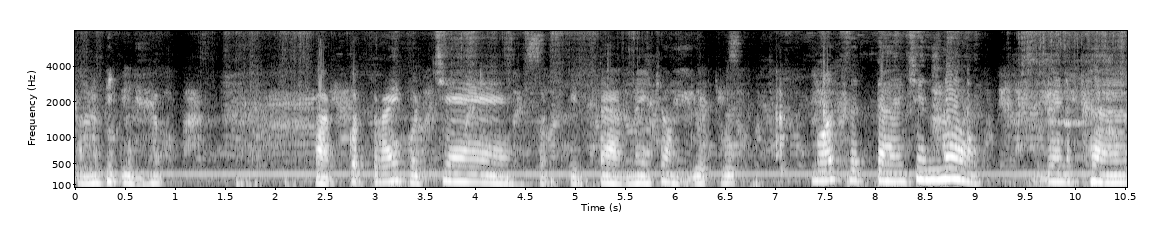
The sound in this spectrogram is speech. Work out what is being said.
ทำน้ำพริกหนุ่มครับ ฝากกดไลค์กดแชร์กดติดตามในช่อง YouTube มอสตาร์ชแนลด้วยนะครับ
